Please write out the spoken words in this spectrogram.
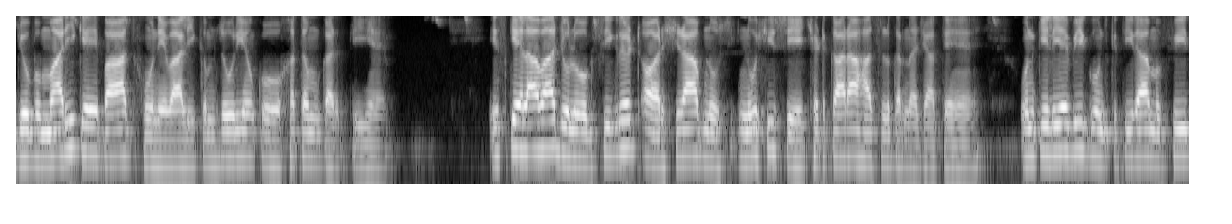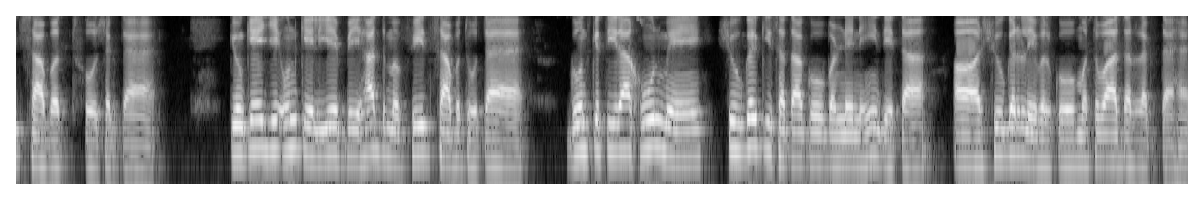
जो बीमारी के बाद होने वाली कमज़ोरियों को ख़त्म करती हैं। इसके अलावा जो लोग सिगरेट और शराब नोशी से छुटकारा हासिल करना चाहते हैं उनके लिए भी गूंद कतीरा मुफीद साबित हो सकता है, क्योंकि ये उनके लिए बेहद मुफीद साबित होता है। गूंद कतीरा खून में शुगर की सतह को बढ़ने नहीं देता और शुगर लेवल को मतवाजन रखता है।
